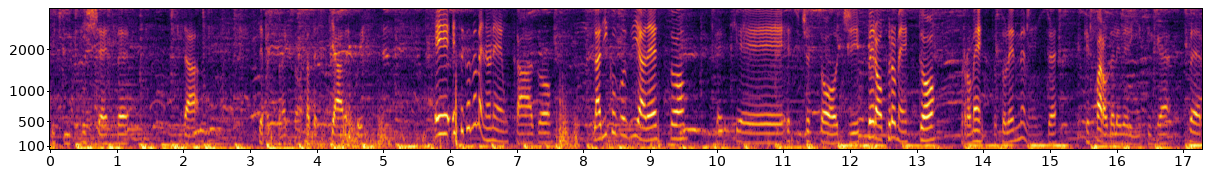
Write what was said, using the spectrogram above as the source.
di chi discende dalle persone che sono state schiave qui. E, e secondo me non è un caso. La dico così adesso perché è successo oggi, però prometto, prometto solennemente che farò delle verifiche per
